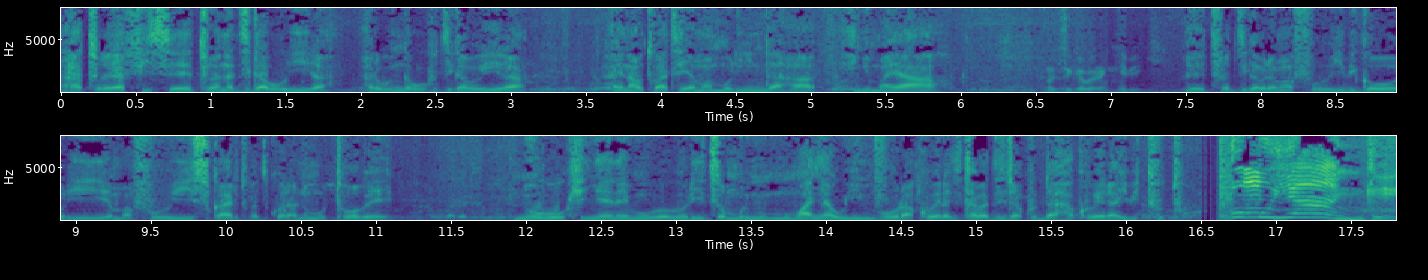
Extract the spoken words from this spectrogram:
aha turayafise turanazigaburira hari ubuhinga bwo kuzigaburira hari naho twateye amamuringa inyuma yaho muzigabura nk'ibiki e, turazigaburira amafu y'ibigori amafu y'isukari tukazikora n'umutobe n'ubuki nyene muri zo mu mwanya w'imvura kubera zitaba zija kudaha kubera ibitutu umuyange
